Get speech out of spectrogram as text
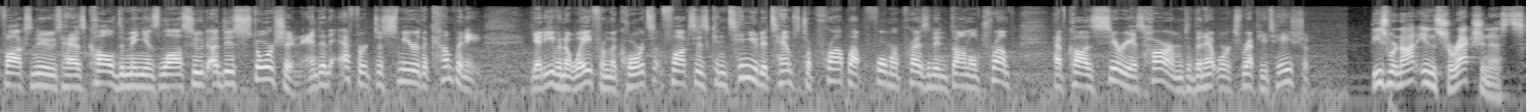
Fox News has called Dominion's lawsuit a distortion and an effort to smear the company. Yet, even away from the courts, Fox's continued attempts to prop up former President Donald Trump have caused serious harm to the network's reputation. These were not insurrectionists.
